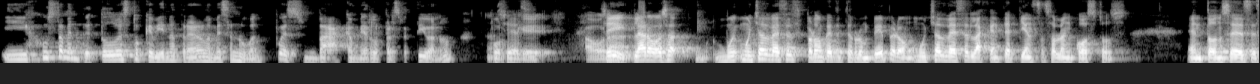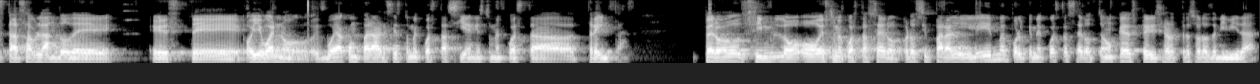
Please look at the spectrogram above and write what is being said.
Y justamente todo esto que viene a traer a la mesa Nubank, pues va a cambiar la perspectiva, ¿no? Porque ahora... Sí, claro, o sea, muchas veces, perdón que te interrumpí, pero muchas veces la gente piensa solo en costos. Entonces estás hablando de, este, oye, bueno, voy a comparar si esto me cuesta 100 y esto me cuesta 30 pero si lo, o esto me cuesta cero, pero si para irme por el que me cuesta cero tengo que desperdiciar tres horas de mi vida,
